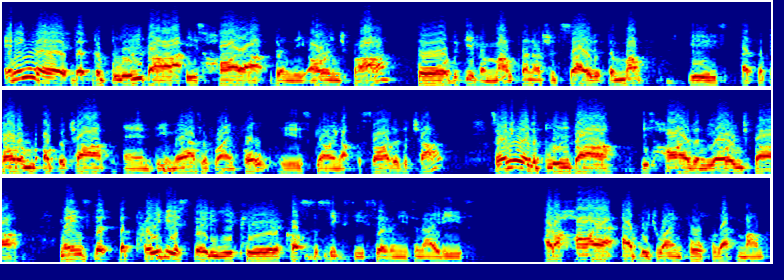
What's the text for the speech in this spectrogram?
Anywhere that the blue bar is higher than the orange bar, for the given month, and I should say that the month is at the bottom of the chart and the amount of rainfall is going up the side of the chart. So anywhere the blue bar is higher than the orange bar means that the previous 30-year period across the 60s, 70s and 80s had a higher average rainfall for that month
